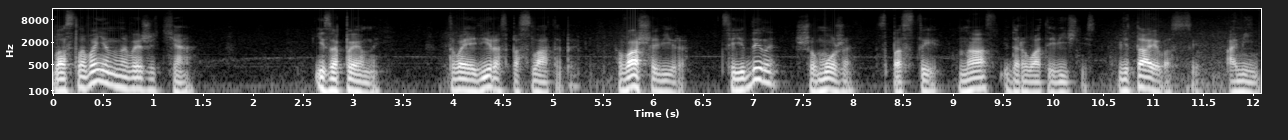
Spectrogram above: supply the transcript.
благословення на нове життя. І запевнить, твоя віра спасла тебе. Ваша віра це єдине, що може спасти нас і дарувати вічність. Вітаю вас цим. Амінь.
